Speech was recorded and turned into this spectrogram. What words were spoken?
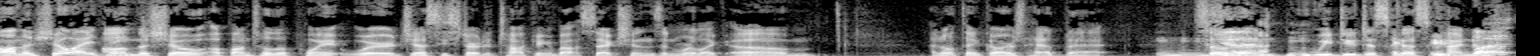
on the show, I think. on the show up until the point where Jesse started talking about sections, and we're like, um, I don't think ours had that. So Yeah. then we do discuss Like, kind what?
